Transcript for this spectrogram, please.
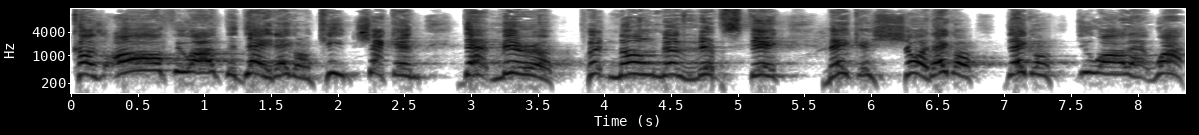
Because all throughout the day, they're going to keep checking that mirror, putting on the lipstick, making sure they're going they gonna do all that. Why?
